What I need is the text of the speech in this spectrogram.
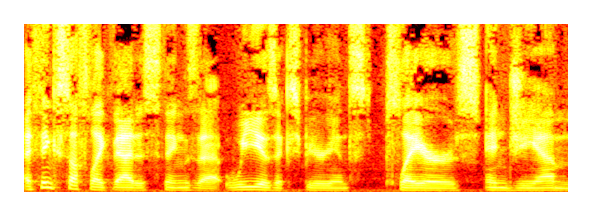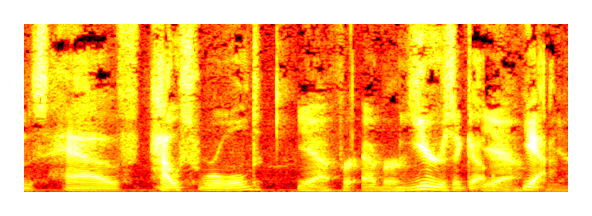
I think stuff like that is things that we as experienced players and GMs have house ruled. Yeah, forever. Years ago. Yeah. Yeah. yeah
